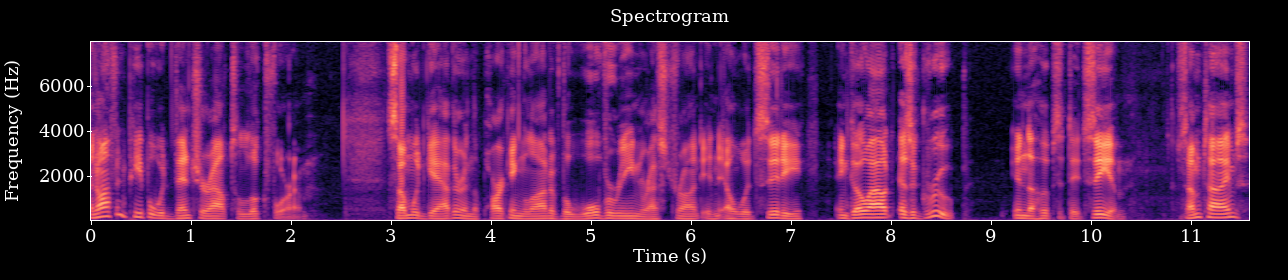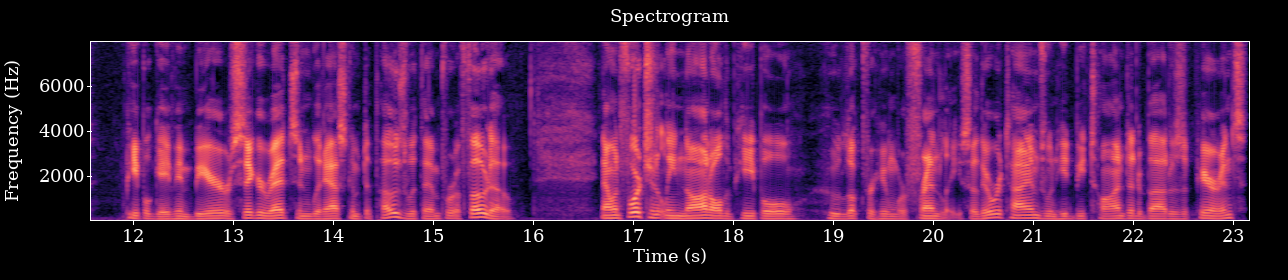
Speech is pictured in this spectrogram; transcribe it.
and often people would venture out to look for him. Some would gather in the parking lot of the Wolverine restaurant in Ellwood City and go out as a group in the hopes that they'd see him. Sometimes People gave him beer or cigarettes and would ask him to pose with them for a photo. Now, unfortunately, not all the people who looked for him were friendly, so there were times when he'd be taunted about his appearance,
